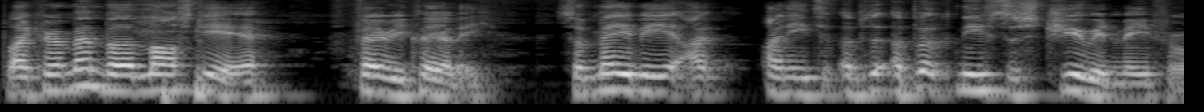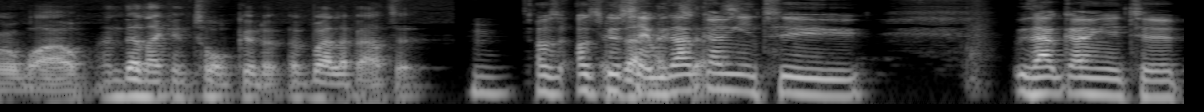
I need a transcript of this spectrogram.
but I can remember last year very clearly. So maybe I, I need to, a, a book needs to stew in me for a while, and then I can talk good, well about it. Hmm. I was, I was going to say without sense. going into without going into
